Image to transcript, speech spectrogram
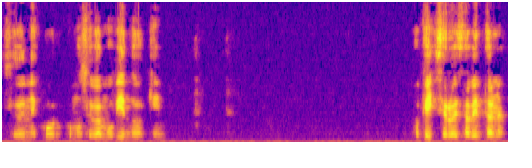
Se ve mejor cómo se va moviendo aquí. Ok, cierro esta ventana.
